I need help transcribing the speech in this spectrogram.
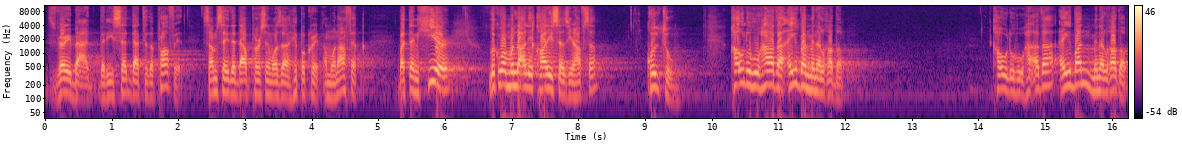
It's very bad that he said that to the Prophet. Some say that that person was a hypocrite, a munafiq. But then here, look what Mullah Ali Qari says here, Hafsa. قلت قوله هذا أيضا من الغضب قوله هذا أيضا من الغضب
